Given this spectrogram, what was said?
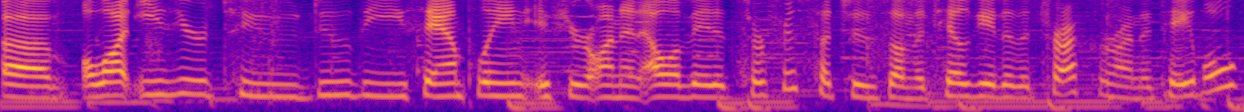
um, a lot easier to do the sampling if you're on an elevated surface such as on the tailgate of the truck or on a table.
